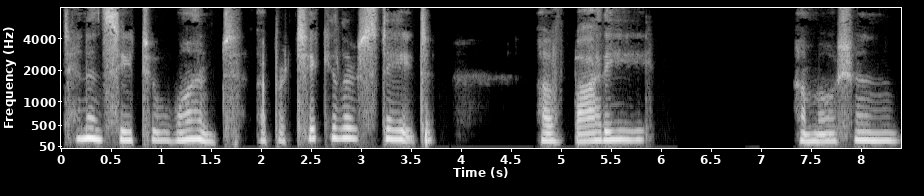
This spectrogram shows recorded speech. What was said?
tendency to want a particular state of body, emotion,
